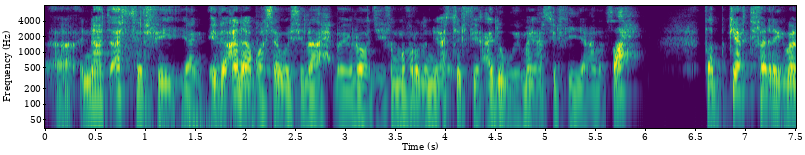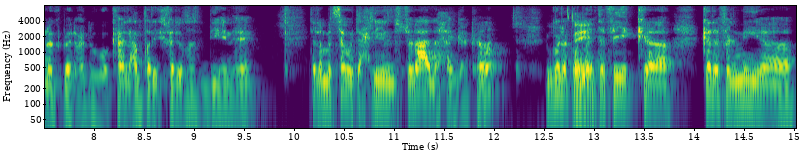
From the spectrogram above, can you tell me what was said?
آه إنها تاثر في يعني إذا أنا أبغى أسوي سلاح بيولوجي فالمفروض إنه ياثر في عدوي ما ياثر في أنا صح؟ طب كيف تفرق بينك وبين عدوك؟ هل عن طريق خريطة ال DNA؟ انت لما تسوي تحليل السلاله حقك ها يقول لك والله إيه. انت فيك آه، كذا في المية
